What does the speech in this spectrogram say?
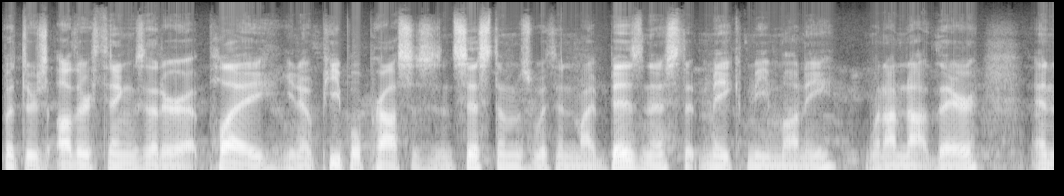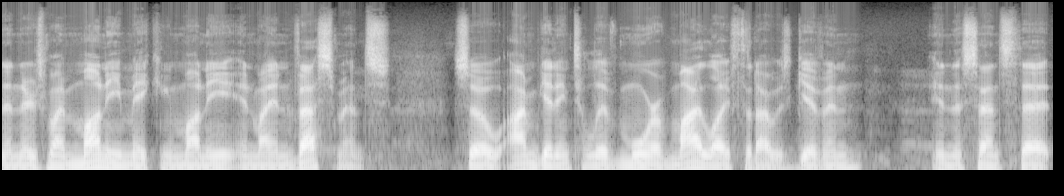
but there's other things that are at play you know people processes and systems within my business that make me money when i'm not there and then there's my money making money in my investments so i'm getting to live more of my life that i was given in the sense that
